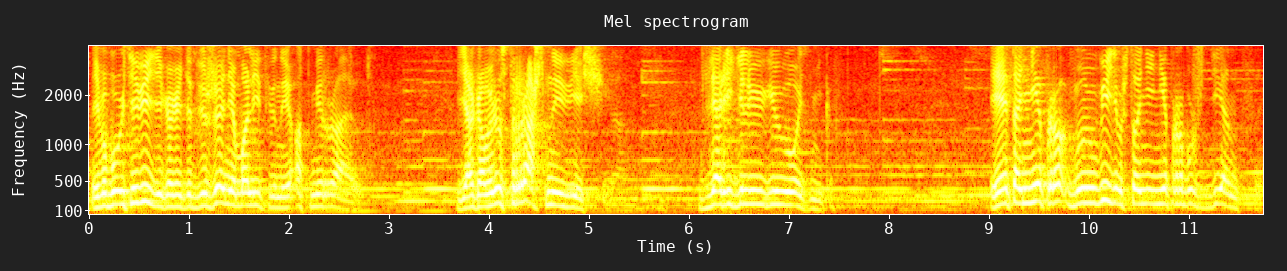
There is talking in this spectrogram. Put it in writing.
И вы будете видеть, как эти движения молитвенные отмирают. Я говорю страшные вещи для религиозников. И это не, мы увидим, что они не пробужденцы,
